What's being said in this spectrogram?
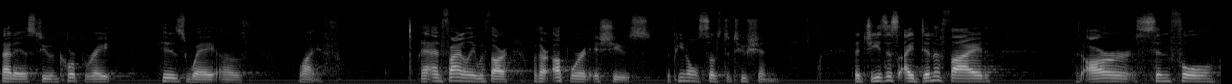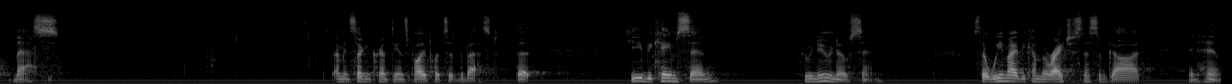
That is, to incorporate his way of life. And finally, with our, with our upward issues, the penal substitution, that Jesus identified with our sinful mess. I mean, 2 Corinthians probably puts it the best that he became sin who knew no sin, so that we might become the righteousness of God in him.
